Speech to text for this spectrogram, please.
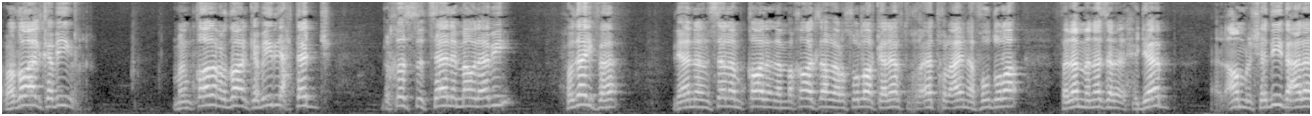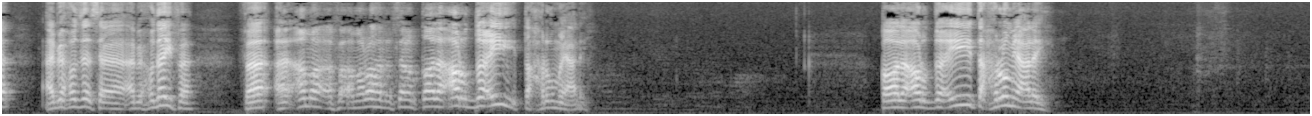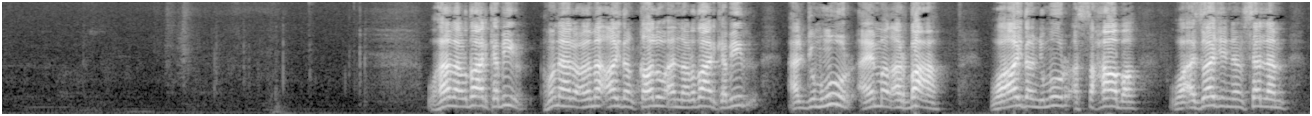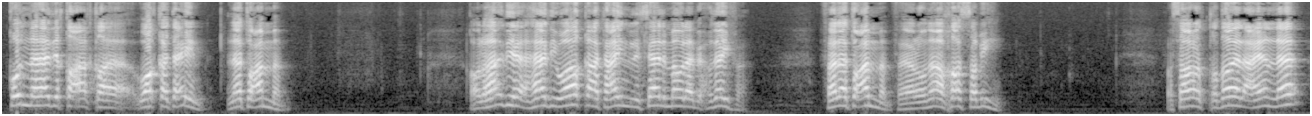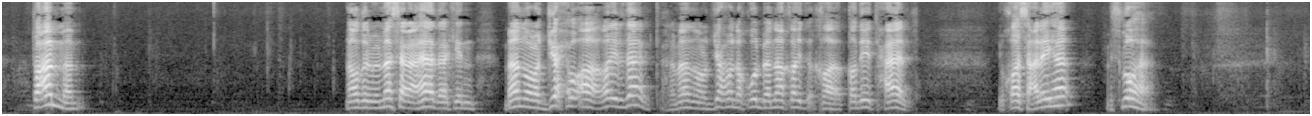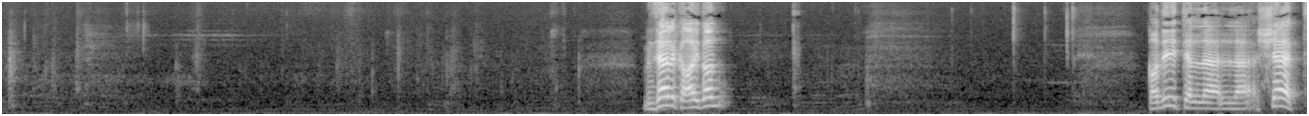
رضاع الكبير. من قال رضاع الكبير يحتج بقصة سالم مولى أبي حذيفة لأن وسلم قال لما قالت له يا رسول الله كان يدخل علينا فضلا فلما نزل الحجاب الأمر شديد على أبي أبي حذيفة. فأمر فأمرها النبي وسلم قال أرضعي تحرمي عليه قال أرضعي تحرمي عليه وهذا رضاع الكبير. هنا العلماء أيضا قالوا أن رضاع الكبير الجمهور أئمة الأربعة وأيضا جمهور الصحابة وأزواج النبي صلى الله عليه وسلم. قلنا هذه واقعتين لا تعمم. قال هذه هذه واقعة عين لسالم مولى أبي حذيفة فلا تعمم فيرونها خاصة به. فصارت قضايا الأعيان لا تعمم. نضرب المثل على هذا لكن ما نرجحه آه غير ذلك. إحنا ما نرجحه نقول بأنها قضية حال يقاس عليها مثلها. من ذلك أيضا قضية الشات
